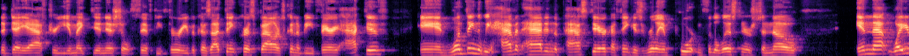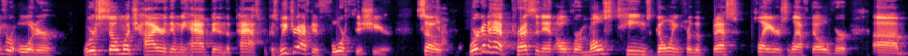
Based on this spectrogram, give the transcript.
the day after you make the initial 53. Because I think Chris Ballard's going to be very active. And one thing that we haven't had in the past, Derek, I think is really important for the listeners to know in that waiver order, we're so much higher than we have been in the past because we drafted fourth this year. So, yeah we're going to have precedent over most teams going for the best players left over. Um,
